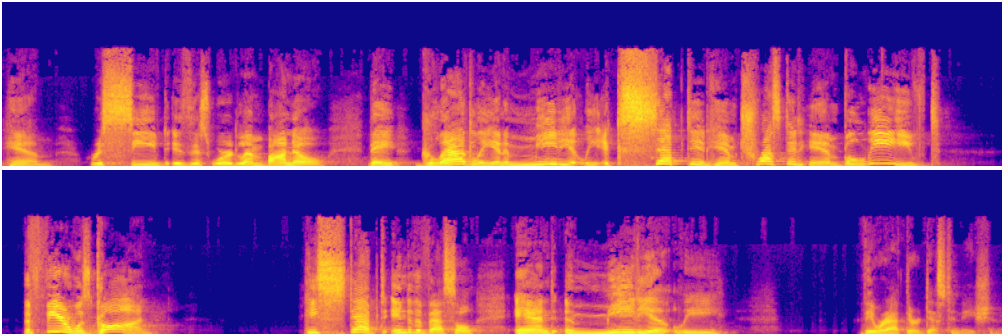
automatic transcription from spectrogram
him. Received is this word lambano. They gladly and immediately accepted him, trusted him, believed. The fear was gone. He stepped into the vessel and immediately they were at their destination.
